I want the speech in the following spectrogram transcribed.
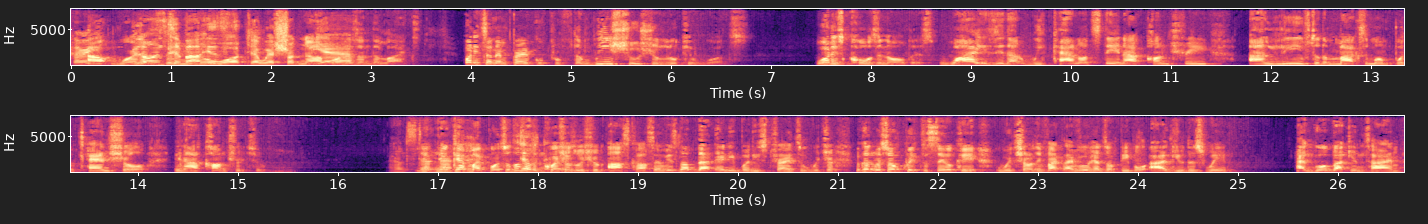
Very outward and saying, about you know his- what, yeah, we're shutting our Yeah. borders and the likes. But it's an empirical proof that we should, should look inwards. What is causing all this? Why is it that we cannot stay in our country and live to the maximum potential in our country too. You, you get my point. So those are the questions we should ask ourselves. It's not that anybody's trying to withdraw because we're so quick to say, okay, withdraw. In fact, I've even heard some people argue this way. I go back in time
